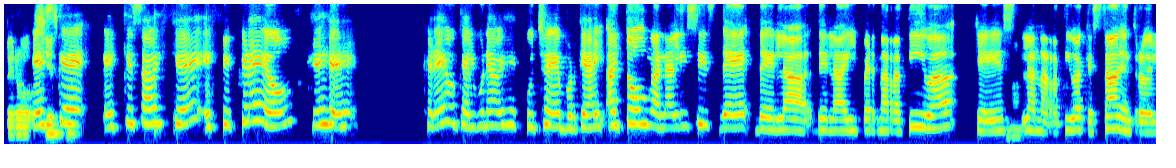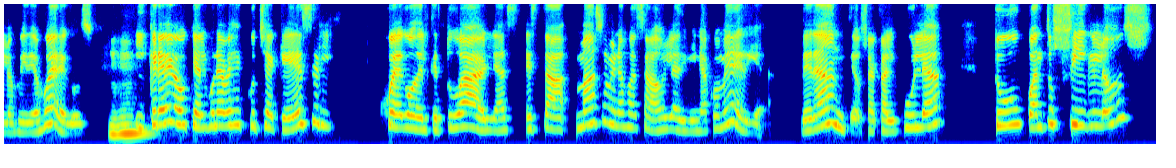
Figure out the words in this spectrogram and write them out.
Pero es, si es que, es que, ¿sabes qué? Es que creo que, creo que alguna vez escuché, porque hay, hay todo un análisis de, de, la, de la hipernarrativa, que es la narrativa que está dentro de los videojuegos. Uh -huh. Y creo que alguna vez escuché que ese juego del que tú hablas está más o menos basado en la Divina Comedia de Dante, o sea, calcula tú cuántos siglos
